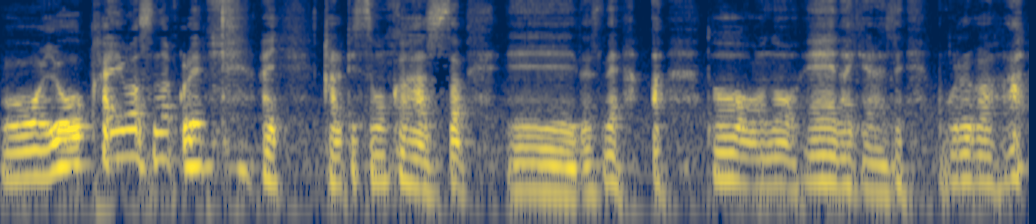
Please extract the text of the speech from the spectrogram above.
もう、よう買いますな、これ。はい。カルピスモカハスさん、えーですね。あ、どうも、えー、だけはですね。これが、あ、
